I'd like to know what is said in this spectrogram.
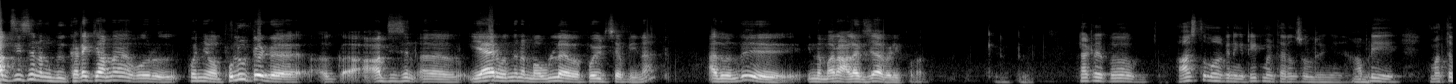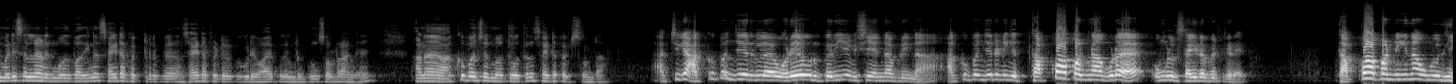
ஆக்சிஜன் நமக்கு கிடைக்காம ஒரு கொஞ்சம் பொல்யூட்டட் ஆக்சிஜன் ஏர் வந்து நம்ம உள்ளே போயிடுச்சு அப்படின்னா அது வந்து இந்த மாதிரி அலர்ஜியாக வெளிப்படும். டாக்டர் டாக்டர் இப்போ ஆஸ்துமாவுக்கு நீங்கள் ட்ரீட்மெண்ட் தரேன்னு சொல்கிறீங்க அப்படி மற்ற மெடிசன்லாம் எடுக்கும்போது பார்த்தீங்கன்னா சைட் எஃபெக்ட் இருக்க சைட் எஃபெக்ட் இருக்கக்கூடிய வாய்ப்புகள் இருக்குன்னு சொல்கிறாங்க ஆனால் அக்குபஞ்சர் மருத்துவத்தில் சைட் எஃபெக்ட்ஸ் உண்டா? ஆக்சுவலி அக்குபஞ்சரில் ஒரே ஒரு பெரிய விஷயம் என்ன அப்படின்னா அக்குப்பஞ்சேரை நீங்கள் தப்பாக பண்ணால் கூட உங்களுக்கு சைடு எஃபெக்ட் கிடையாது. தப்பாக பண்ணீங்கன்னா உங்களுக்கு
